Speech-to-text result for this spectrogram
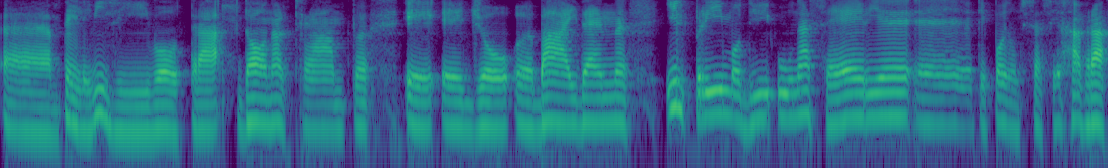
eh, televisivo tra Donald Trump e, e Joe eh, Biden, il primo di una serie eh, che poi non si sa se avrà,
